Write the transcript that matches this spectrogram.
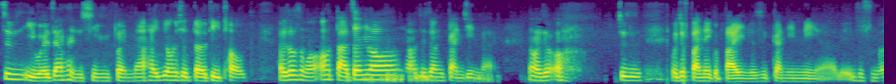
就是以为这样很兴奋，然后还用一些 dirty talk，还说什么哦打针喽，然后就这样干进来。那我就哦，就是我就翻了一个白眼，就是干你娘的，这什么？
